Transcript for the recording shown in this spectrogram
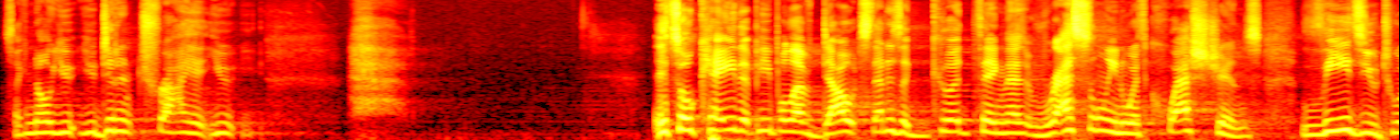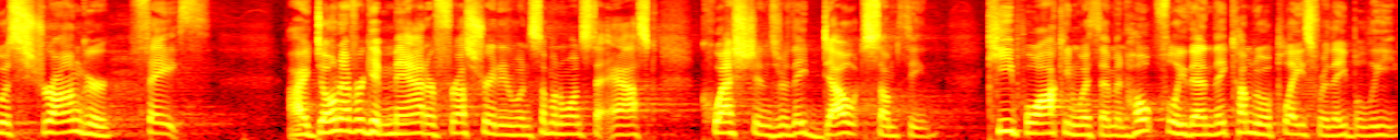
It's like no you, you didn't try it. You it's okay that people have doubts. That is a good thing. That wrestling with questions leads you to a stronger faith. I don't ever get mad or frustrated when someone wants to ask questions or they doubt something. Keep walking with them and hopefully then they come to a place where they believe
